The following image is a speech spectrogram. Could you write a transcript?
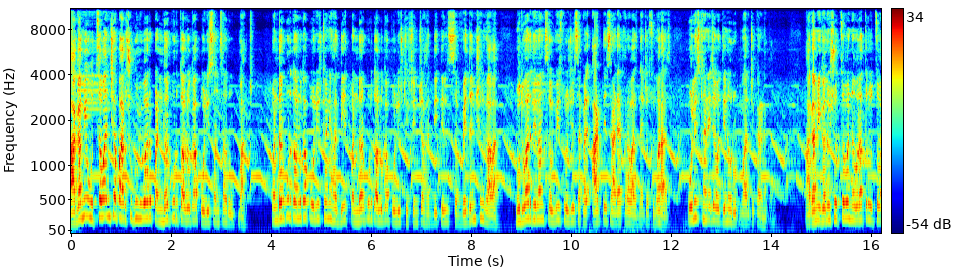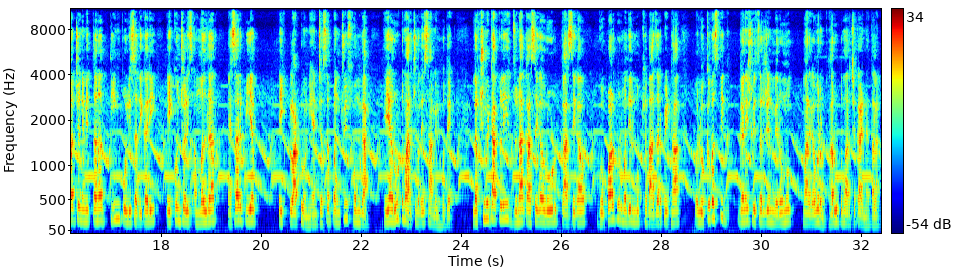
आगामी उत्सवांच्या पार्श्वभूमीवर पंढरपूर तालुका पोलिसांचा route march. Pandharpur taluka police ठाणे हद्दीत पंढरपूर तालुका पोलीस स्टेशनच्या हद्दीतील संवेदनशील गावात बुधवार दिनांक सव्वीस रोजी सकाळी आठ ते साडे अकरा वाजण्याच्या सुमारास पोलीस ठाण्याच्या वतीनं रूट मार्च करण्यात आला. आगामी गणेशोत्सव व नवरात्र उत्सवाच्या निमित्तानं तीन पोलीस अधिकारी एकोणचाळीस अंमलदार एसआरपीएफ एक प्लाटून यांच्यासह पंचवीस होमगार्ड हे या रूट मार्चमध्ये सामील होते. लक्ष्मी टाकळी जुना कासेगाव रोड कासेगाव गोपाळपूरमधील मुख्य बाजारपेठा व लोकवस्ती गणेश विसर्जन मिरवणूक मार्गावरून हा रूट मार्च काढण्यात आला.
